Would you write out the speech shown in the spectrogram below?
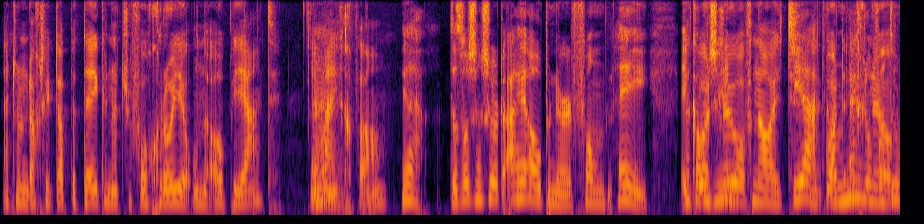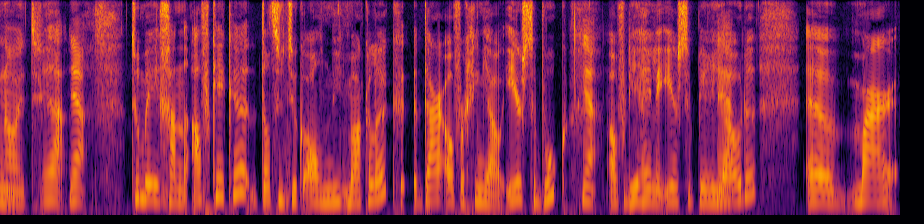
En toen dacht ik dat betekent dat ze volgroeien onder opiaat. In Ah. mijn geval. Ja, dat was een soort eye-opener van... hey, ik het kan misschien- nu of nooit. Ja, het wordt nu echt nu of doen. nooit. Ja. Ja. Toen ben je gaan afkicken. Dat is natuurlijk al niet makkelijk. Daarover ging jouw eerste boek. Ja. Over die hele eerste periode. Eh, maar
